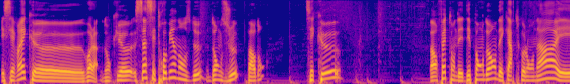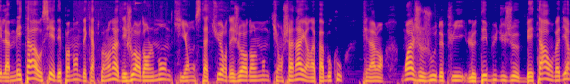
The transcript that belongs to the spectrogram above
Et c'est vrai que, voilà, donc euh, ça c'est trop bien dans ce, dans ce jeu, pardon. C'est que bah, en fait on est dépendant des cartes que l'on a et la méta aussi est dépendante des cartes que l'on a. Des joueurs dans le monde qui ont stature, des joueurs dans le monde qui ont Shana, il n'y en a pas beaucoup finalement. Moi je joue depuis le début du jeu bêta on va dire,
